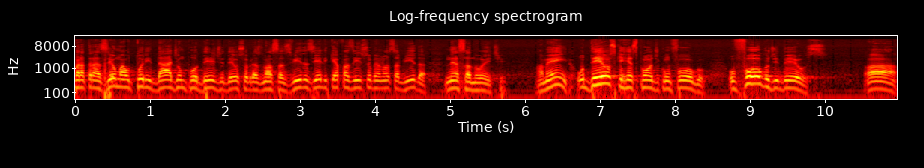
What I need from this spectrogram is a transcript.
para trazer uma autoridade, um poder de Deus sobre as nossas vidas, e Ele quer fazer isso sobre a nossa vida nessa noite. Amém? O Deus que responde com fogo, o fogo de Deus. Ah,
